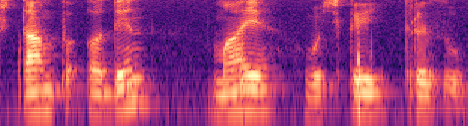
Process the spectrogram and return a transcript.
Штамп 1 має вузький тризуб.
